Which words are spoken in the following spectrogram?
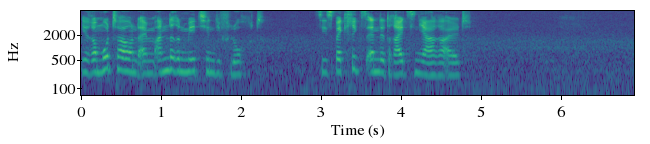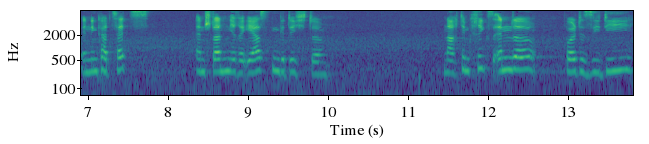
ihrer Mutter und einem anderen Mädchen die Flucht. Sie ist bei Kriegsende 13 Jahre alt. In den KZs entstanden ihre ersten Gedichte. Nach dem Kriegsende wollte sie die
